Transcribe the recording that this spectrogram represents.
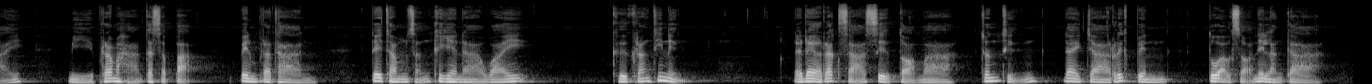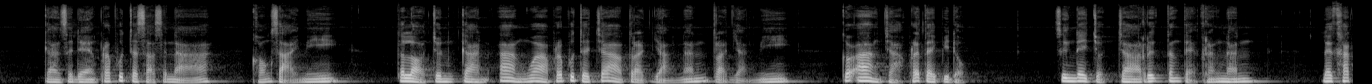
าย มีพระมหากัสปะเป็นประธาน ได้ทำสังคยนาไว้ คือครั้งที่หนึ่ง และได้รักษาสืบต่อมาจนถึงได้จารึกเป็นตัวอักษรในลังกา การแสดงพระพุทธศาสนาของสายนี้ ตลอดจนการอ้างว่าพระพุทธเจ้าตรัสอย่างนั้นตรัสอย่างนี้ ก็อ้างจากพระไตรปิฎกซึ่งได้จดจารึกตั้งแต่ครั้งนั้น และคัด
